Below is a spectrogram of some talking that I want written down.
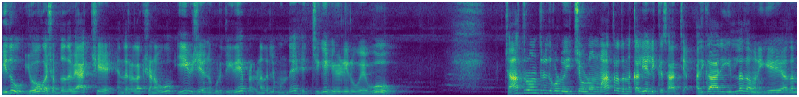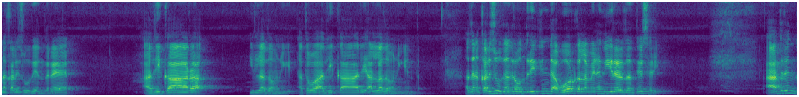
ಇದು ಯೋಗ ಶಬ್ದದ ವ್ಯಾಖ್ಯೆ ಎಂದರ ಲಕ್ಷಣವು ಈ ವಿಷಯವನ್ನು ಕುರಿತು ಇದೇ ಪ್ರಕರಣದಲ್ಲಿ ಮುಂದೆ ಹೆಚ್ಚಿಗೆ ಹೇಳಿರುವೆವು. ಶಾಸ್ತ್ರವನ್ನು ತಿಳಿದುಕೊಳ್ಳುವ ಇಚ್ಛೆಯುಳ್ಳವನು ಮಾತ್ರ ಅದನ್ನು ಕಲಿಯಲಿಕ್ಕೆ ಸಾಧ್ಯ. ಅಧಿಕಾರಿ ಇಲ್ಲದವನಿಗೆ ಅದನ್ನು ಕಲಿಸುವುದೆಂದರೆ ಅಧಿಕಾರ ಇಲ್ಲದವನಿಗೆ ಅಥವಾ ಅಧಿಕಾರಿ ಅಲ್ಲದವನಿಗೆ ಅಂತ. ಅದನ್ನು ಕಲಿಸುವುದಂದರೆ ಒಂದು ರೀತಿಯಿಂದ ಬೋರ್ಗಲ್ಲ ಮೇಲೆ ನೀರೆರೆದಂತೆ ಸರಿ. ಆದ್ದರಿಂದ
